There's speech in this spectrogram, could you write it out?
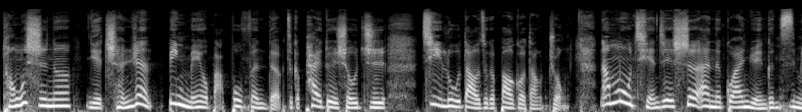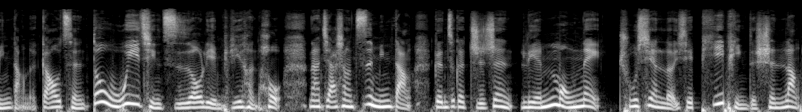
同时呢，也。承认并没有把部分的这个派对收支记录到这个报告当中。那目前这些涉案的官员跟自民党的高层都无意请辞哦，脸皮很厚。那加上自民党跟这个执政联盟内出现了一些批评的声浪，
